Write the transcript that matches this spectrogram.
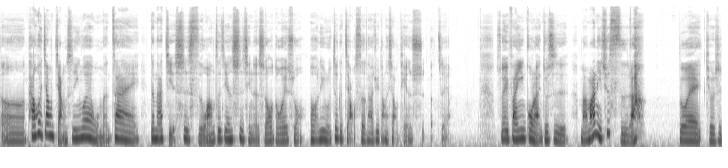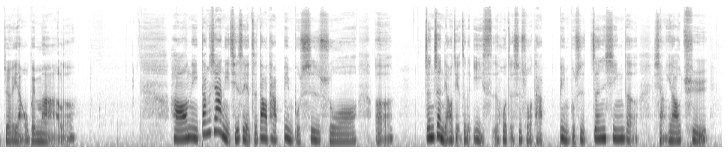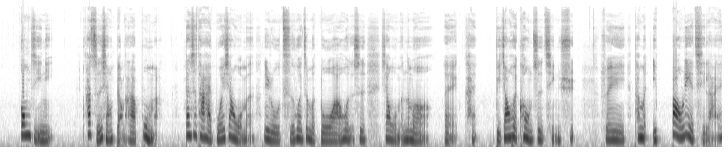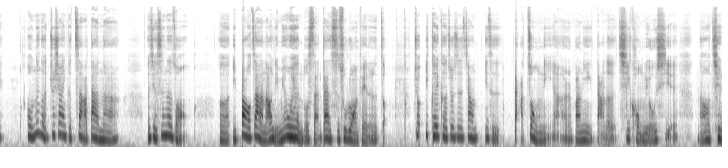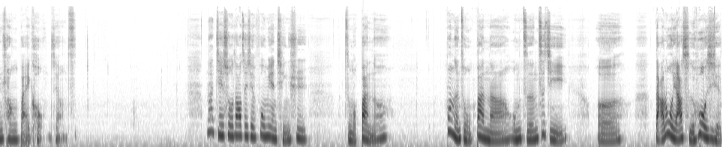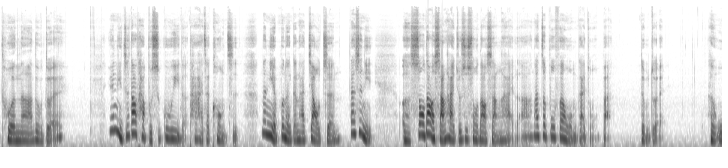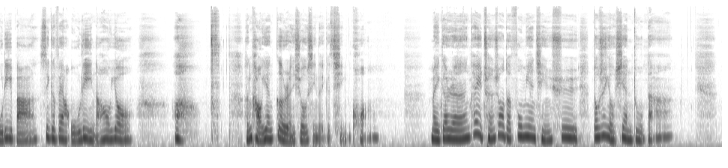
呃，他会这样讲，是因为我们在跟他解释死亡这件事情的时候，都会说哦，例如这个角色他去当小天使了，这样。所以翻译过来就是“妈妈，你去死啦！” 对，就是这样，我被骂了。好，你当下你其实也知道，他并不是说呃真正了解这个意思，或者是说他并不是真心的想要去攻击你，他只是想要表达他的不满，但是他还不会像我们，例如词汇这么多啊，或者是像我们那么诶看比较会控制情绪，所以他们一爆裂起来，哦，那个就像一个炸弹啊，而且是那种。呃，一爆炸，然后里面会很多散弹四处乱飞的那种，就一颗一颗就是这样一直打中你啊，把你打的七孔流血，然后千疮百孔这样子。那接收到这些负面情绪怎么办呢？不能怎么办呢？我们只能自己呃打落牙齿或血吞啊，对不对？因为你知道他不是故意的，他还在控制，那你也不能跟他较真。但是你，呃，受到伤害就是受到伤害了啊。那这部分我们该怎么办？对不对？很无力吧？是一个非常无力，然后又啊，很考验个人修行的一个情况。每个人可以承受的负面情绪都是有限度的。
